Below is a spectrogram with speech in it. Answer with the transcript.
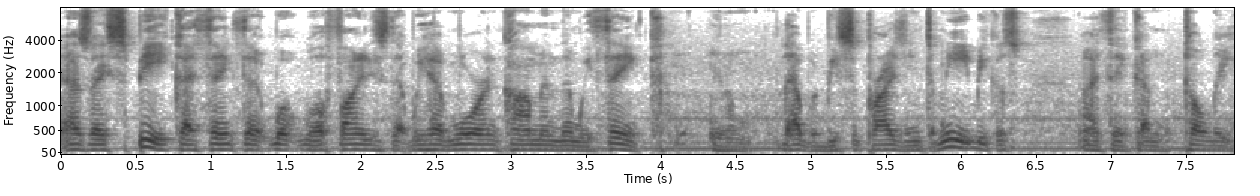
as I speak, I think that what we'll find is that we have more in common than we think. You know, that would be surprising to me because I think I'm totally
